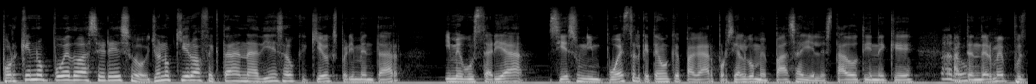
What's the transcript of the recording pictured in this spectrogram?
¿Por qué no puedo hacer eso? Yo no quiero afectar a nadie, es algo que quiero experimentar y me gustaría si es un impuesto el que tengo que pagar por si algo me pasa y el Estado tiene que atenderme, pues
